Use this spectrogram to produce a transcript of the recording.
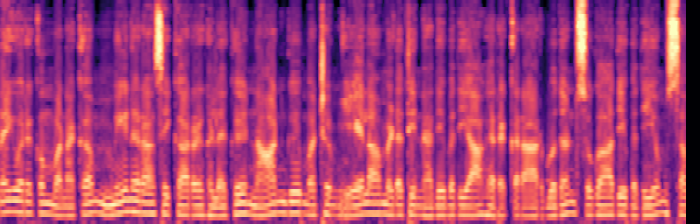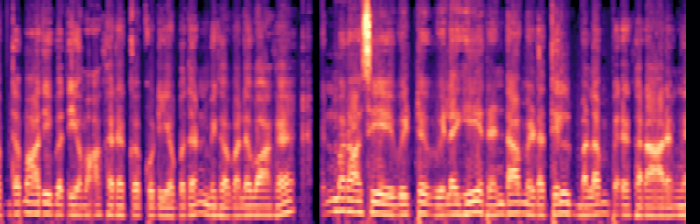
அனைவருக்கும் வணக்கம். மீனராசிக்காரர்களுக்கு நான்கு மற்றும் ஏழாம் இடத்தின் அதிபதியாக இருக்கிறார். புதன் சுகாதிபதியும் சப்தமாதிபதியுமாக இருக்கக்கூடிய புதன் மிக வலுவாக ஜென்மராசியை விட்டு விலகி இரண்டாம் இடத்தில் பலம் பெறுகிறாருங்க.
